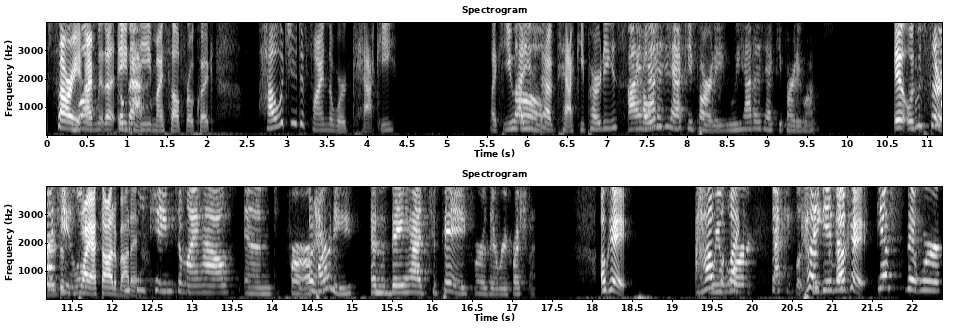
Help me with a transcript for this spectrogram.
sorry. What? I'm gonna Go ADD back. myself real quick. How would you define the word tacky? Like you I used Oh. to have tacky parties. I How had a you- tacky party. We had a tacky party once. It was, It was absurd. This is like, why I thought about People it. came to my house and for our But- parties, and they had to pay for their refreshment. Okay. How we like were tacky. They gave us okay. gifts that were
